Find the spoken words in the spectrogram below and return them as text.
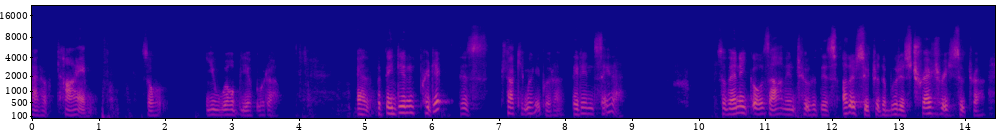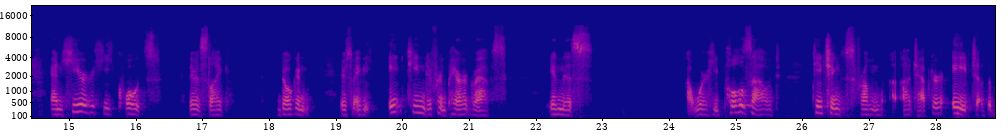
kind of time. So you will be a Buddha. And but they didn't predict this Shakyamuni Buddha. They didn't say that. So then he goes on into this other sutra, the Buddha's Treasury Sutra. And here he quotes, there's like Dogen, there's maybe 18 different paragraphs in this uh, where he pulls out teachings from uh, chapter eight of the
